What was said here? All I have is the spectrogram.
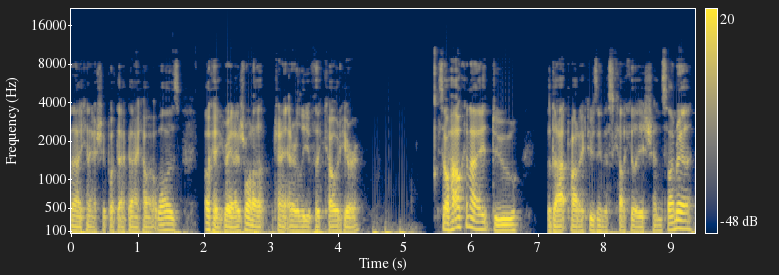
Then I can actually put that back how it was. Okay, great. I just want to try and interleave the code here. So how can I do the dot product using this calculation? So I'm going to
